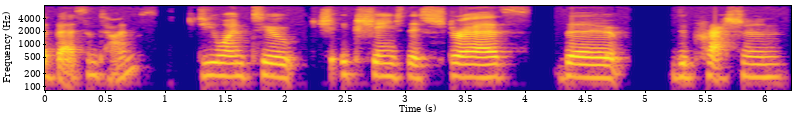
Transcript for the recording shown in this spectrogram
at best sometimes? Do you want to exchange the stress, the depression,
